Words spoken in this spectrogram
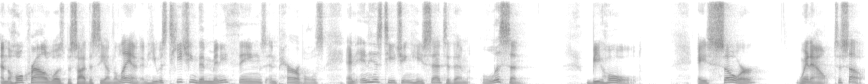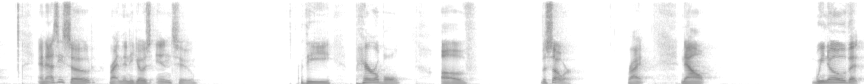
and the whole crowd was beside the sea on the land. And he was teaching them many things in parables. And in his teaching, he said to them, Listen, behold, a sower went out to sow. And as he sowed, right, and then he goes into the parable of the sower, right? Now, we know that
